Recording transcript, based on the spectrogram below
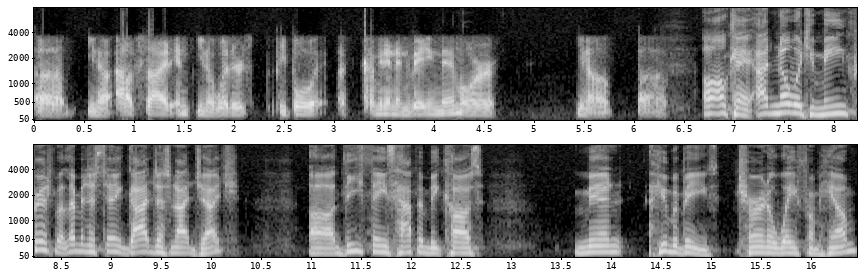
uh, you know outside and you know whether it's people uh, coming in and invading them or you know uh, Oh, okay. I know what you mean, Chris, but let me just tell you, God does not judge. Uh, these things happen because men, human beings, turn away from Him.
